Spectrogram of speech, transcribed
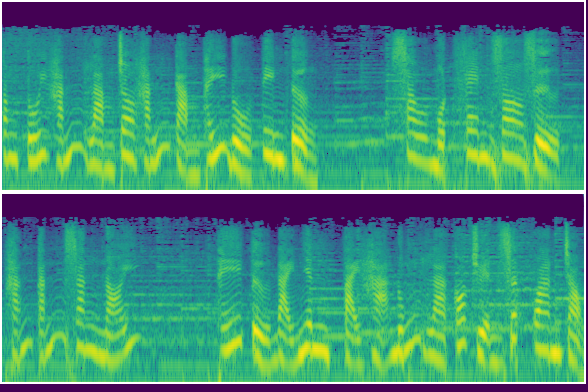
trong túi hắn làm cho hắn cảm thấy đủ tin tưởng. Sau một phen do dự, hắn cắn răng nói. Thế tử đại nhân tại hạ đúng là có chuyện rất quan trọng.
